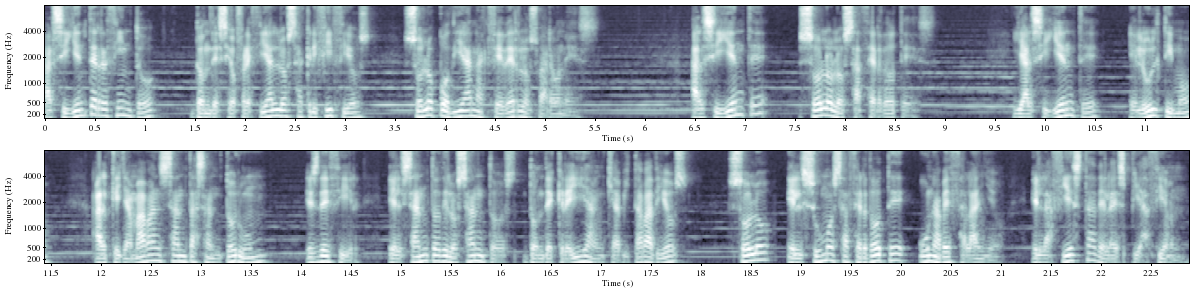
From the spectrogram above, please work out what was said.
Al siguiente recinto donde se ofrecían los sacrificios, solo podían acceder los varones. Al siguiente, solo los sacerdotes. Y al siguiente, el último, al que llamaban Santa Santorum, es decir, el santo de los santos donde creían que habitaba Dios, solo el sumo sacerdote una vez al año, en la fiesta de la expiación.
